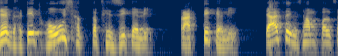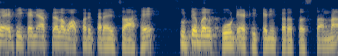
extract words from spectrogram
जे घटित होऊ शकतं फिजिकली प्रॅक्टिकली त्याच एक्झाम्पलचा या ठिकाणी आपल्याला वापर करायचा आहे. सुटेबल कोट या ठिकाणी करत असताना.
